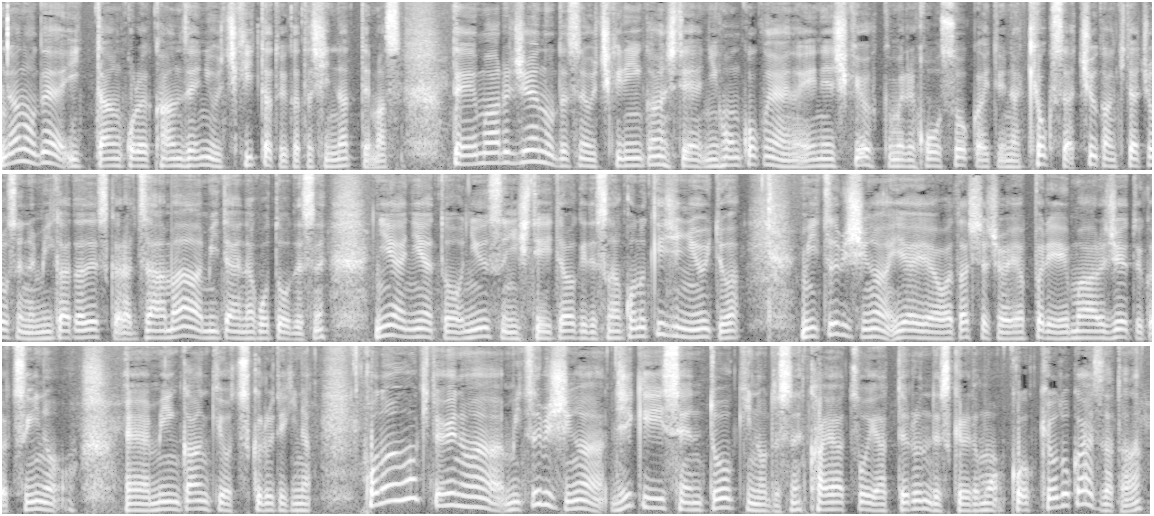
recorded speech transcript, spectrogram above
なので、一旦これ完全に打ち切ったという形になっています。で、MRJ のですね、打ち切りに関して、日本国内の NHK を含める放送会というのは、極左、中間北朝鮮の味方ですから、ざまあみたいなことをですね、ニヤニヤとニュースにしていたわけですが、この記事においては、三菱が、いやいや、私たちはやっぱり MRJ というか、次の、えー、民間機を作る的な、この動きというのは、三菱が次期戦闘機のですね、開発をやってるんですけれども、こう共同開発だったな。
